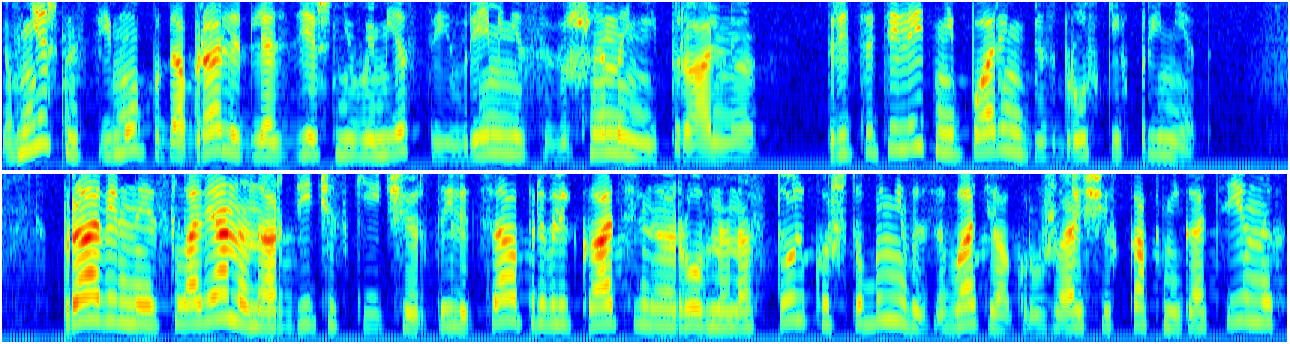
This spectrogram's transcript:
Внешность ему подобрали для здешнего места и времени совершенно нейтральную. Тридцатилетний парень без броских примет. Правильные славяно-нордические черты лица привлекательны ровно настолько, чтобы не вызывать у окружающих как негативных,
